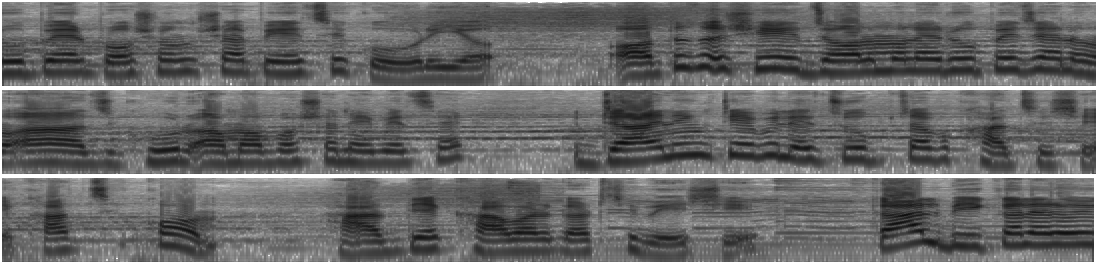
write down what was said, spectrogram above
রূপের প্রশংসা পেয়েছে কৌরিও অথচ সেই জলমলে রূপে যেন আজ ঘুর অমাবস্যা নেমেছে। ডাইনিং টেবিলে চুপচাপ খাচ্ছে সে, খাচ্ছে কম। হাত দিয়ে খাবার কাটছে বেশি। কাল বিকালের ওই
